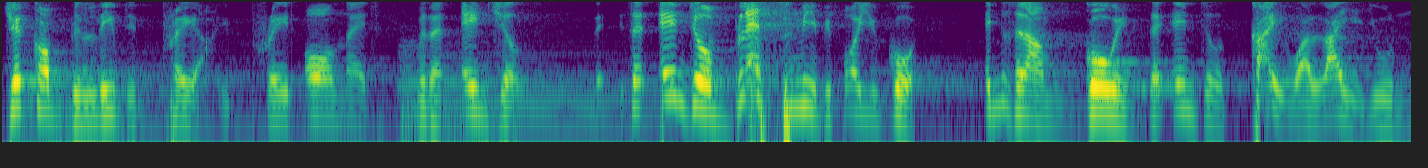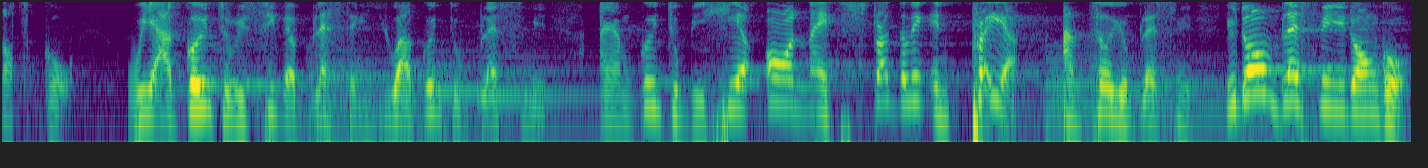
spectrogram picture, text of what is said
Jacob believed in prayer. He prayed all night with an angel. He said, Angel, bless me before you go. Angel said, I'm going. He said, Angel, Kai Walai, you will not go. We are going to receive a blessing. You are going to bless me. I am going to be here all night struggling in prayer until you bless me. You don't bless me, you don't go.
